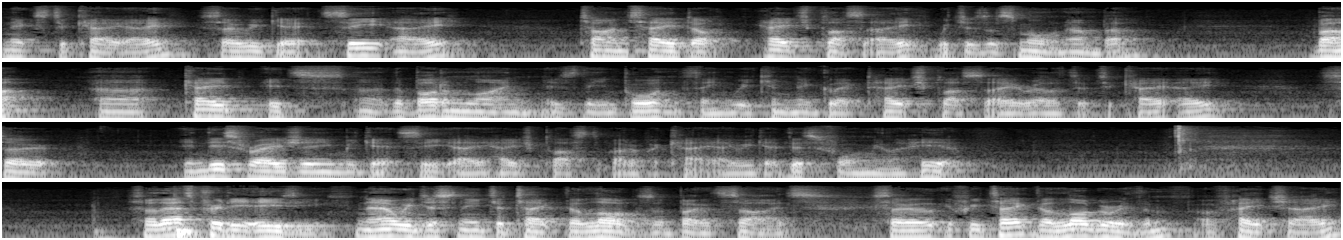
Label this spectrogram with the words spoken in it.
next to Ka. So we get Ca times h plus a, which is a small number, but uh, k, it's uh, the bottom line is the important thing. We can neglect h plus a relative to ka. So in this regime, we get ca h plus divided by ka. We get this formula here. So that's pretty easy. Now we just need to take the logs of both sides. So if we take the logarithm of HA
